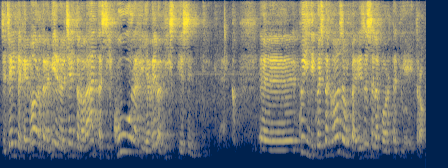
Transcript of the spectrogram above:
C'è gente che è morta nel 1990 sicura che li aveva visti e sentiti. Ecco. Eh, quindi questa cosa un paese se la porta dietro.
